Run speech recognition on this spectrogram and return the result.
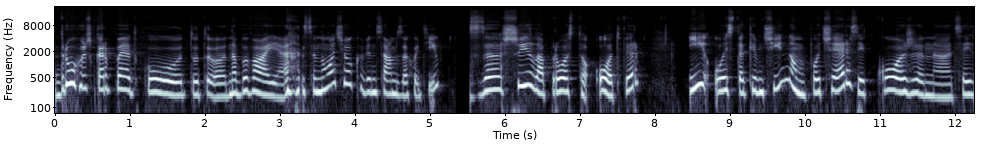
Другу шкарпетку тут набиває синочок, він сам захотів. Зшила просто отвір. І ось таким чином по черзі кожен е, цей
